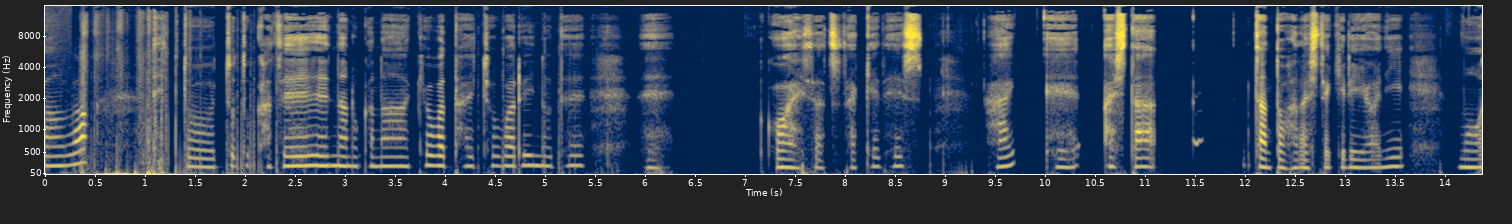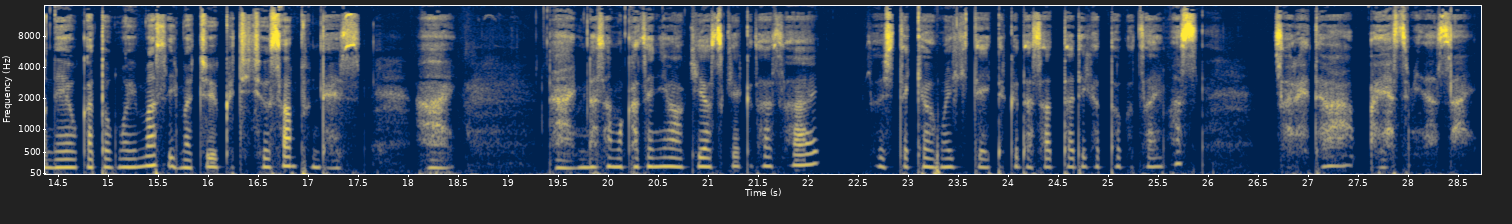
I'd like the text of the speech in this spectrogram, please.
んばんは。えっと、ちょっと風邪なのかな。今日は体調悪いので、えー、ご挨拶だけです。はい、えー、明日、ちゃんとお話しできるように、もう寝ようかと思います。今19時13分です。はい。はい、皆さんも風邪にはお気をつけください。そして今日も生きていてくださってありがとうございます。それではおやすみなさい。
